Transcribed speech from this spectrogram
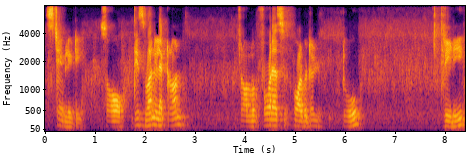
stability. So this one electron from 4s orbital to 3d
